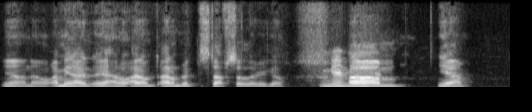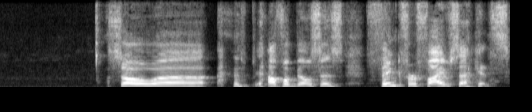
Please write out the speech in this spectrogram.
Yeah. No. I mean, I. Yeah. I don't. I don't. I don't drink the stuff. So there you go. Yeah. Um. Yeah. So uh Alpha Bill says, think for five seconds.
